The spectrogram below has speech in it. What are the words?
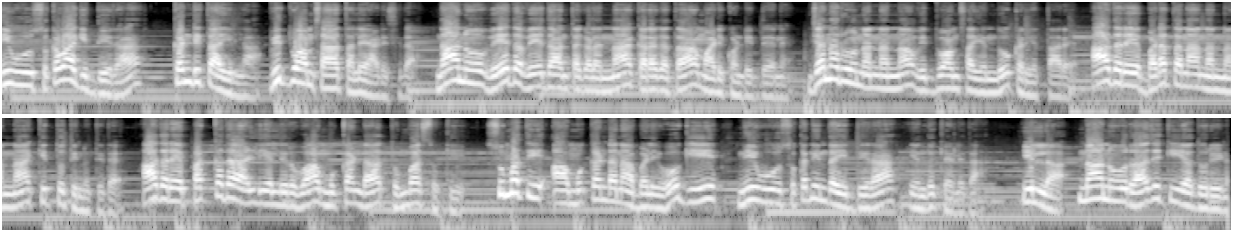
ನೀವು ಸುಖವಾಗಿದ್ದೀರಾ? ಖಂಡಿತ ಇಲ್ಲ. ವಿದ್ವಾಂಸ ತಲೆ ಆಡಿಸಿದ. ನಾನು ವೇದ ವೇದಾಂತಗಳನ್ನ ಕರಗತ ಮಾಡಿಕೊಂಡಿದ್ದೇನೆ. ಜನರು ನನ್ನನ್ನ ವಿದ್ವಾಂಸ ಎಂದು ಕರೆಯುತ್ತಾರೆ. ಆದರೆ ಬಡತನ ನನ್ನನ್ನ ಕಿತ್ತು ತಿನ್ನುತ್ತಿದೆ. ಆದರೆ ಪಕ್ಕದ ಹಳ್ಳಿಯಲ್ಲಿರುವ ಮುಖಂಡ ತುಂಬಾ ಸುಖಿ. ಸುಮತಿ ಆ ಮುಖಂಡನ ಬಳಿ ಹೋಗಿ, ನೀವು ಸುಖದಿಂದ ಇದ್ದೀರಾ? ಎಂದು ಕೇಳಿದ. ಇಲ್ಲ, ನಾನು ರಾಜಕೀಯ ದುರಿಣ.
